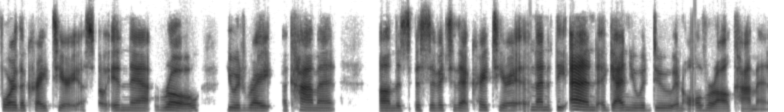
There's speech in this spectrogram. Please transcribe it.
for the criteria so in that row you would write a comment um, that's specific to that criteria. And then at the end, again, you would do an overall comment.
